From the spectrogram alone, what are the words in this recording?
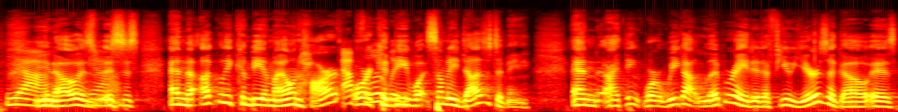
Yeah. You know, is Yeah. it's just and the ugly can be in my own heart or it could be what somebody does to me. And I think where we got liberated a few years ago is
